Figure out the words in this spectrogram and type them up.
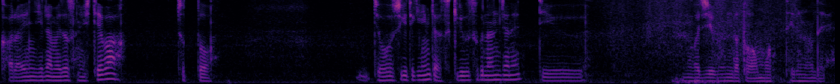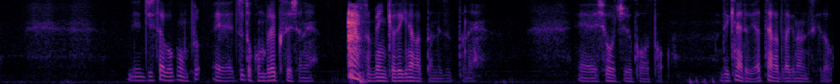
からエンジニア目指すにしてはちょっと常識的に見たらスキル不足なんじゃねっていうのが自分だとは思ってるので。で実際僕もえー、ずっとコンプレックスでしたね。勉強できなかったんでずっとね、えー、小中高と。できない時やってなかっただけなんですけど。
